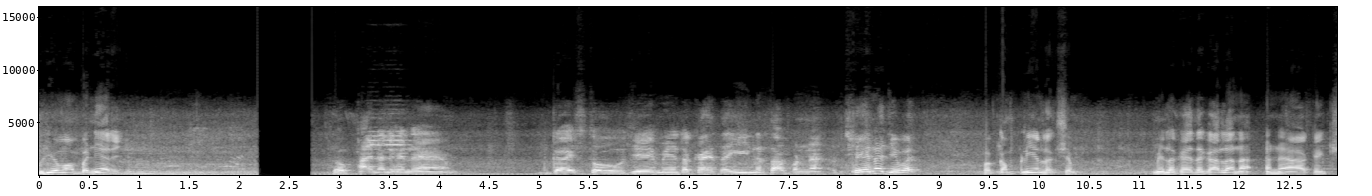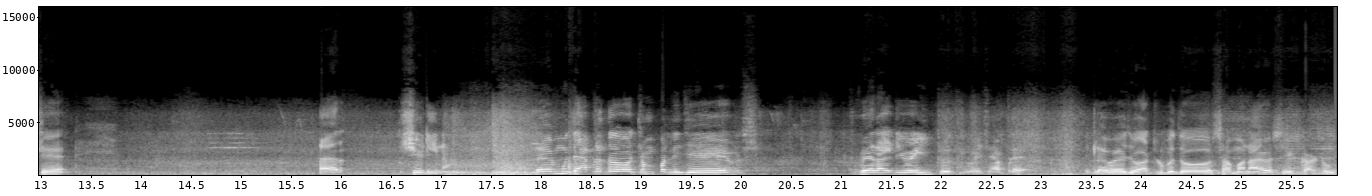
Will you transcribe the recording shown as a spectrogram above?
વિડીયોમાં બન્યા રહેજો. તો ફાઇનલ છે ને ગાઈસ તો જે મેં લખાયા હતા એ નહોતા પણ છે ને જેવા જ. પણ કંપની અલગ છે મેં લખાયા હતા ગાલાના, અને આ કંઈક છે એર સિટીના એટલે મુદ્દે આપણે તો ચંપલની જે વેરાયટી હોય એ જોતી હોય છે આપણે. એટલે હવે જો આટલું બધો સામાન આવ્યો છે, એક કાર્ટૂન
